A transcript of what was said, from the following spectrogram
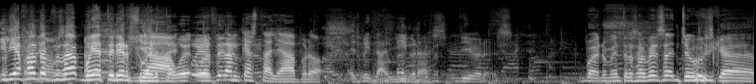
I li ha falta espanyol. posar voy a tener Ja, suerte. ho, he- ho he fet en castellà, però és veritat, llibres. Llibres. Bueno, mentre Albert Sancho busca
